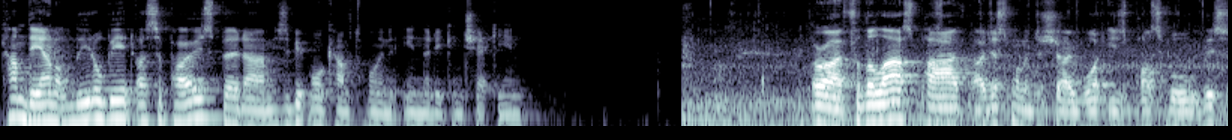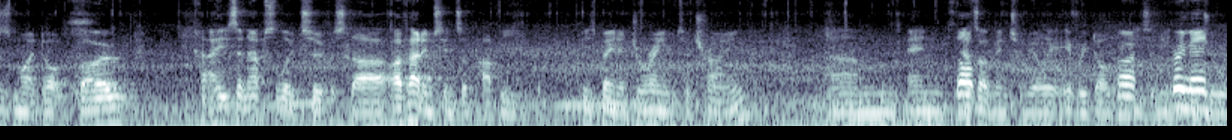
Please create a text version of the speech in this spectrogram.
come down a little bit, I suppose, but um, he's a bit more comfortable in, in that he can check in. All right, for the last part, I just wanted to show what is possible. This is my dog, Bo. He's an absolute superstar. I've had him since a puppy. He's been a dream to train. Um, and Stop. as I mentioned earlier, every dog right. is an individual.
